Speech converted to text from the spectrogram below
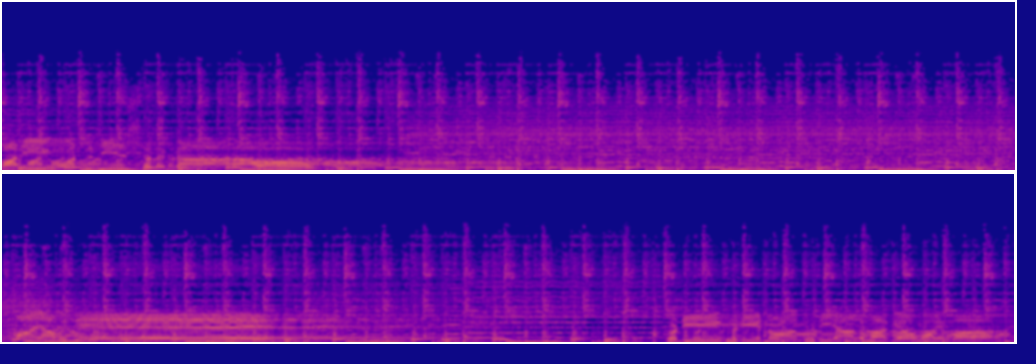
મારી ઓઠની સરકાર. ઘડી ઘડી નો ઘડિયાળ વાગ્યો હોયમાં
